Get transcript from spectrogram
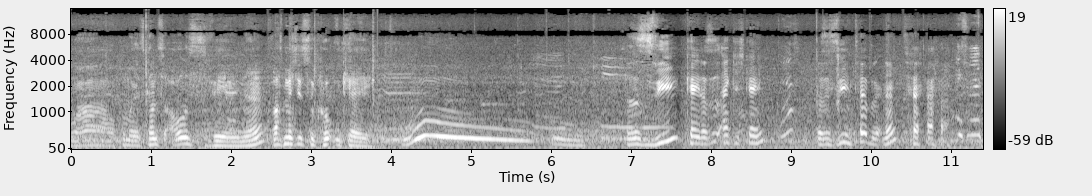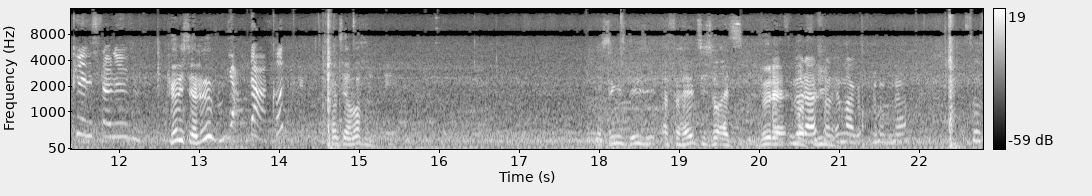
Wow, guck mal, jetzt kannst du auswählen, ne? Was möchtest du gucken, Kay? Uh. Das ist wie? Kay, das ist eigentlich Kay? Das ist wie ein Tablet, ne? Ich will König der Löwen. König der Löwen? Ja, da, guck. Kannst du ja machen. Das Ding ist, Daisy, er verhält sich so, als würde er Als immer würde er fliegen. schon immer geflogen, ne? So süß,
